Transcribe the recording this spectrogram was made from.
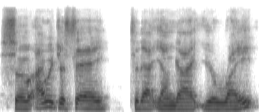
So I would just say to that young guy, you're right.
